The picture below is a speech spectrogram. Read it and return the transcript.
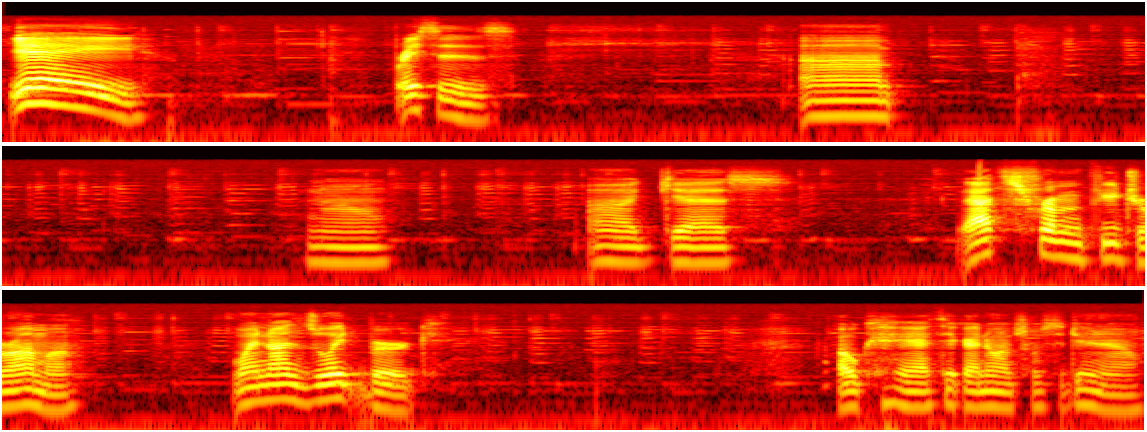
Yay! Braces. Um. No. I guess. That's from Futurama. Why not Zoidberg? Okay, I think I know what I'm supposed to do now.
